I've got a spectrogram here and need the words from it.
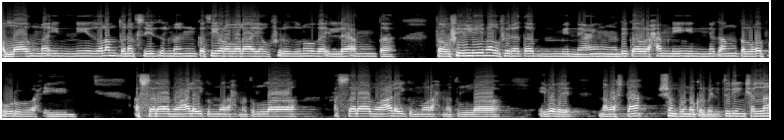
اللهم إني ظلمت نفسي ظلما كثيرا ولا يغفر الذنوب إلا أنت فاغفر لي مغفرة من عندك وارحمني إنك أنت الغفور الرحيم السلام عليكم ورحمة الله আসসালামু আলাইকুম রহমতুল্লাহ এইভাবে নামাজটা সম্পূর্ণ করবেন ইতুরি ইনশাল্লাহ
